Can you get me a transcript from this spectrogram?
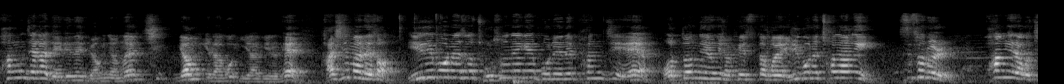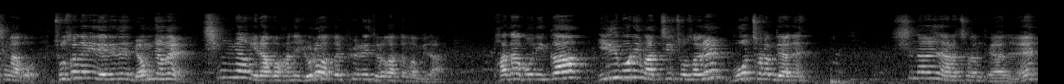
황제가 내리는 명령을 칙령이라고 이야기를 해. 다시 말해서 일본에서 조선에게 보내는 편지에 어떤 내용이 적혀 있었던 거예요? 일본의 천황이 스스로를 황이라고 칭하고 조선에게 내리는 명령을 칙령이라고 하는 이런 어떤 표현이 들어갔던 겁니다. 받아 보니까 일본이 마치 조선을 무엇처럼 대하는 신하의 나라처럼 대하는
